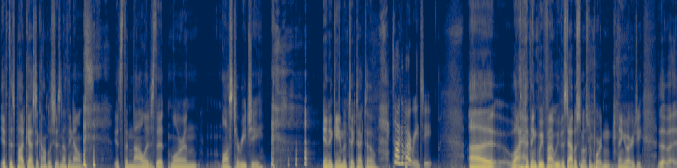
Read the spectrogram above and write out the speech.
if this podcast accomplishes nothing else, it's the knowledge that Lauren lost to Reachy in a game of tic tac toe. Talk about Reachy. Uh, well, I think we've found, we've established the most important thing about Reachy. Uh,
